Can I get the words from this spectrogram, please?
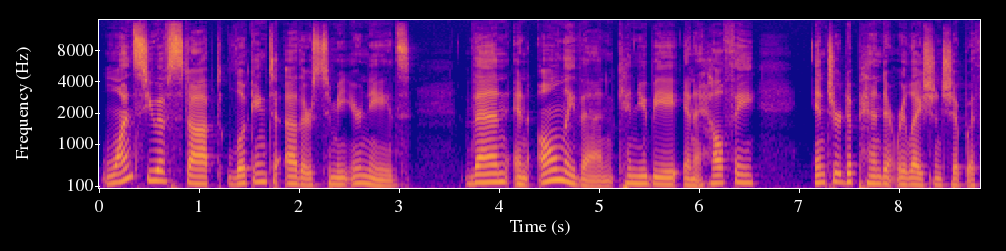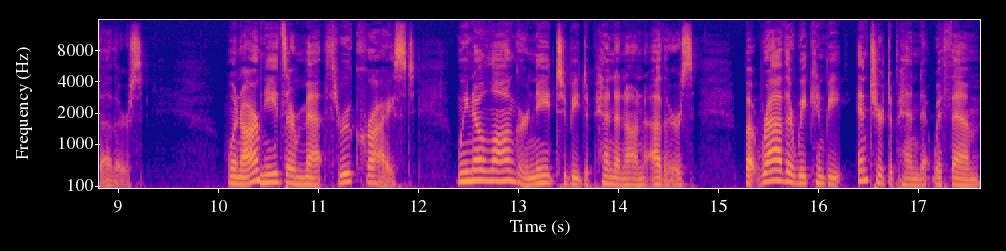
Once you have stopped looking to others to meet your needs, then and only then can you be in a healthy, interdependent relationship with others. When our needs are met through Christ, we no longer need to be dependent on others, but rather we can be interdependent with them,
